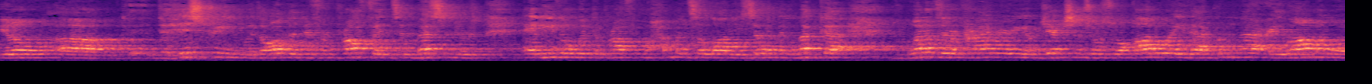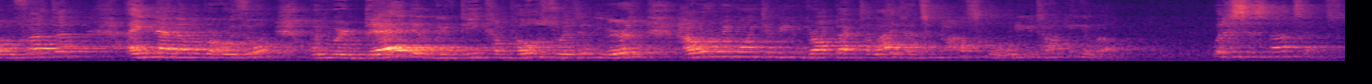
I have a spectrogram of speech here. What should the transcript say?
you know, uh, the, the, history with all the different prophets and messengers, and even with the Prophet Muhammad in Mecca, one of their primary objections was, وَقَالُوا إِذَا كُنَّا عِظَامًا وَرُفَاتًا When we're dead and we've decomposed within the earth, how are we going to be brought back to life? That's impossible. What are you talking about? What is this nonsense?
